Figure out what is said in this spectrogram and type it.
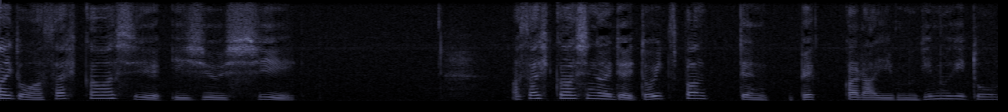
海道旭川市へ移住し旭川市内でドイツパン店ベッカライ麦麦堂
